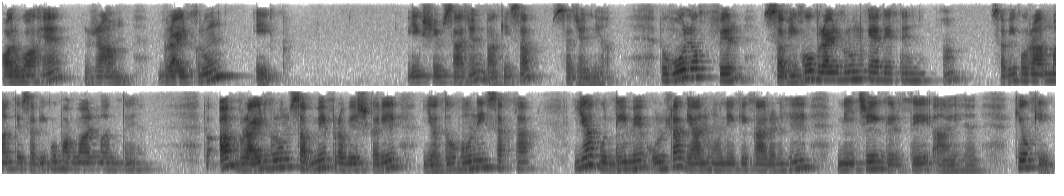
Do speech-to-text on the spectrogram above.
और वह है राम ब्राइड ग्रूम एक। एक शिव साजन, बाकी सब सजनिया। तो वो लोग फिर सभी को ब्राइड ग्रूम कह देते हैं हाँ? सभी को राम मानते हैं सभी को भगवान मानते हैं। तो अब ब्राइड ग्रूम सब में प्रवेश करे, यह तो हो नहीं सकता। यह बुद्धि में उल्टा ज्ञान होने के कारण ही नीचे गिरते आए हैं, क्योंकि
